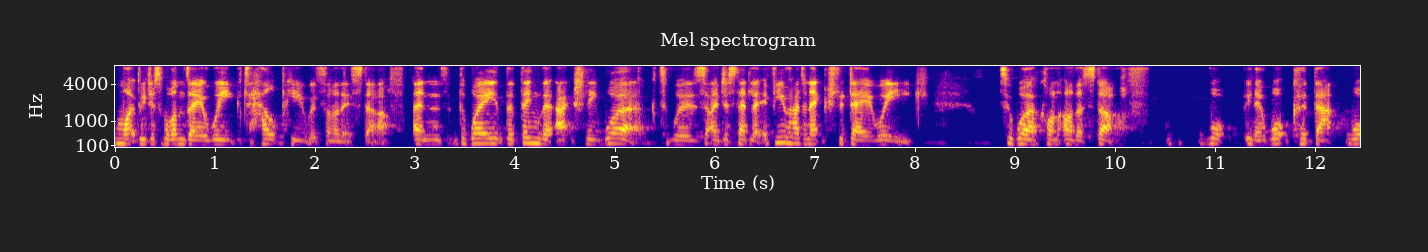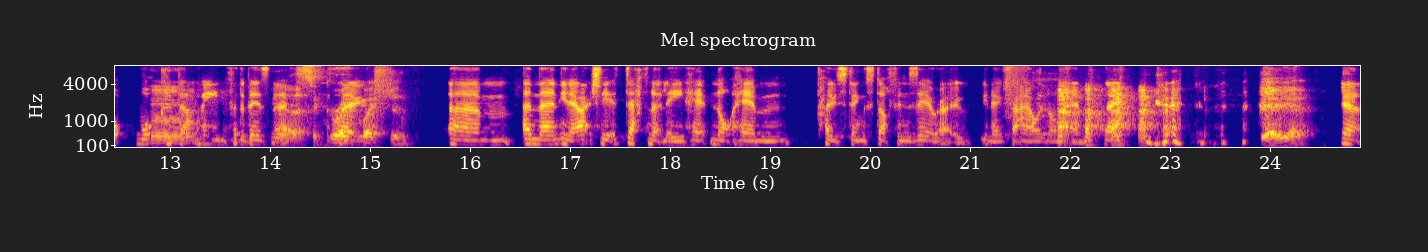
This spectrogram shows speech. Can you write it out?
might be just one day a week to help you with some of this stuff and the way the thing that actually worked was i just said look if you had an extra day a week to work on other stuff what you know what could that what what mm. could that mm. mean for the business yeah that's a great so, question um and then you know actually it's definitely hit, not him posting stuff in Xero you know for hours on end so. yeah yeah yeah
